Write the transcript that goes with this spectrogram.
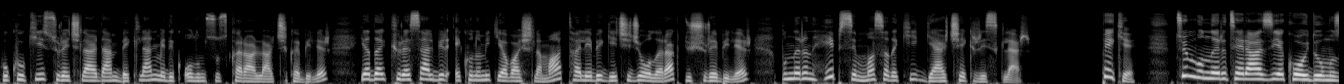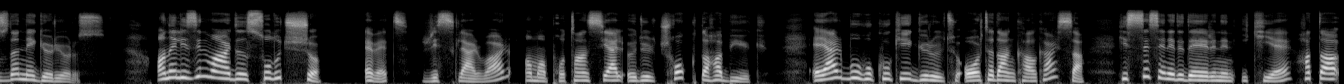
Hukuki süreçlerden beklenmedik olumsuz kararlar çıkabilir ya da küresel bir ekonomik yavaşlama talebi geçici olarak düşürebilir. Bunların hepsi masadaki gerçek riskler. Peki, tüm bunları teraziye koyduğumuzda ne görüyoruz? Analizin vardığı sonuç şu. Evet, riskler var ama potansiyel ödül çok daha büyük. Eğer bu hukuki gürültü ortadan kalkarsa, hisse senedi değerinin ikiye hatta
